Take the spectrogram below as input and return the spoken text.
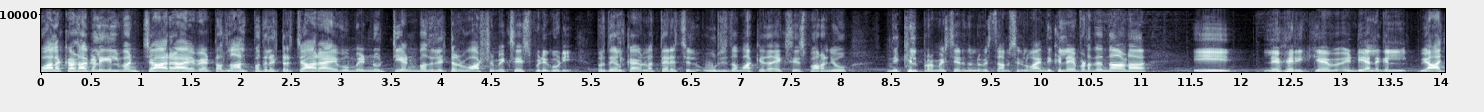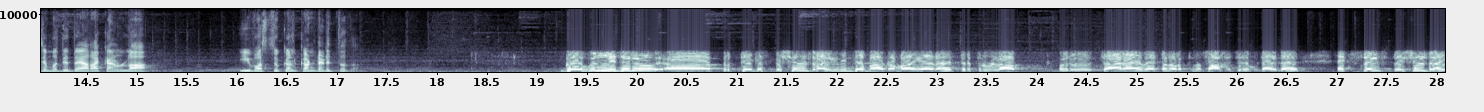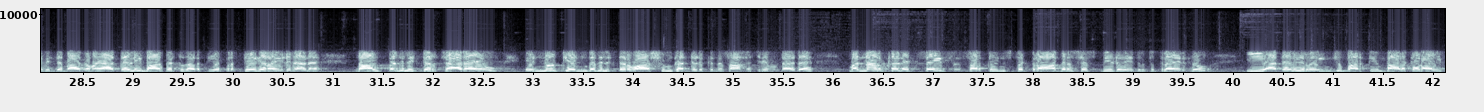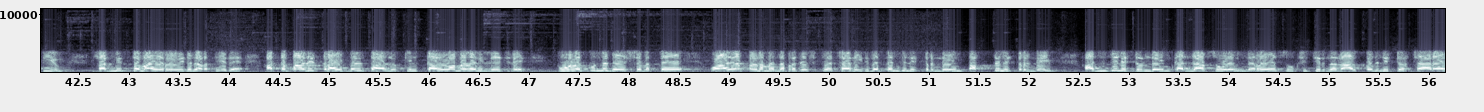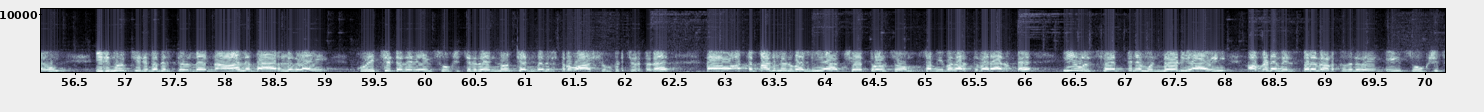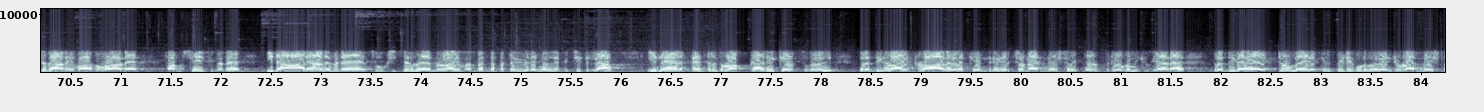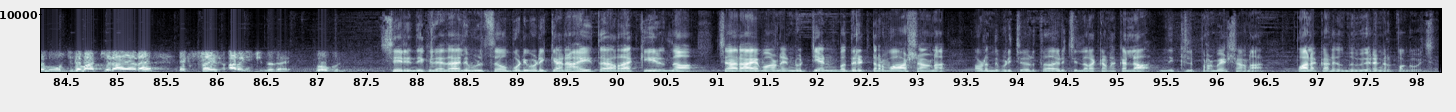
പാലക്കാട് അഗളിയിൽ വൻ ചാരായ വേട്ട. നാൽപ്പത് ലിറ്റർ ചാരായവും എണ്ണൂറ്റി എൺപത് ലിറ്റർ വാഷും എക്സൈസ് പിടികൂടി. പ്രതികൾക്കായുള്ള തെരച്ചിൽ ഊർജിതമാക്കിയത് എക്സൈസ് പറഞ്ഞു. നിഖിൽ പ്രമേശ് ചേരുന്നുണ്ട് വിശദാംശങ്ങളുമായി. നിഖിൽ എവിടെ നിന്നാണ് ഈ ലഹരിക്ക് വേണ്ടി അല്ലെങ്കിൽ വ്യാജമദ്യം തയ്യാറാക്കാനുള്ള ഈ വസ്തുക്കൾ കണ്ടെടുത്തത്? ഗോകുൽ ഇതൊരു പ്രത്യേക സ്പെഷ്യൽ ഡ്രൈവിന്റെ ഭാഗമായാണ് ഇത്തരത്തിലുള്ള ഒരു ചാരായ വേട്ട നടത്തുന്ന സാഹചര്യം ഉണ്ടായത് എക്സൈസ് സ്പെഷ്യൽ ഡ്രൈവിന്റെ ഭാഗമായ അഗളി ഭാഗത്ത് നടത്തിയ പ്രത്യേക റൈഡിലാണ് നാൽപ്പത് ലിറ്റർ ചാരായവും എണ്ണൂറ്റി എൺപത് ലിറ്റർ വാഷും കണ്ടെടുക്കുന്ന സാഹചര്യം ഉണ്ടായത് Mannarkkad excise circle inspector Adarsh S ബിയുടെ നേതൃത്വത്തിലായിരുന്നു ഈ അഗളി റേഞ്ച് പാർട്ടിയും പാലക്കാട് ഐ ബിയും സംയുക്തമായി റെയ്ഡ് നടത്തിയത്. അട്ടപ്പാടി ട്രൈബൽ താലൂക്കിൽ കള്ളമല വില്ലേജിലെ പൂളക്കുന്ന് ദേശമത്തെ വാഴപ്പണം എന്ന പ്രദേശത്ത് വെച്ചാണ് ഇരുപത്തഞ്ച് ലിറ്ററിന്റെയും പത്ത് ലിറ്ററിന്റെയും അഞ്ച് ലിറ്ററിന്റെയും കന്നാസുകളിൽ നിറയെ സൂക്ഷിച്ചിരുന്ന നാൽപ്പത് ലിറ്റർ ചാരായവും ഇരുന്നൂറ്റി ഇരുപത് ലിറ്ററിന്റെ നാല് ബാരലുകളായി കുഴിച്ചിട്ട നിലയിൽ സൂക്ഷിച്ചിരുന്ന എണ്ണൂറ്റി എൺപത് ലിറ്റർ വാഷും പിടിച്ചെടുത്തത് അട്ടപ്പാടിൽ ഒരു വലിയ ക്ഷേത്രോത്സവം സമീപകാലത്ത് വരാനുണ്ട്. ഈ ഉത്സവത്തിന് മുന്നോടിയായി അവിടെ വിൽപ്പന നടത്തുന്നതിന് വേണ്ടി സൂക്ഷിച്ചതാണ് ഇവ എന്നുള്ളതാണ് സംശയിക്കുന്നത്. ഇത് ആരാണ് ഇവിടെ സൂക്ഷിച്ചിരുന്നത് എന്നതുമായി ബന്ധപ്പെട്ട വിവരങ്ങൾ ലഭിച്ചിട്ടില്ല. ഈ നേരത്തെ ഇത്തരത്തിലുള്ള അബ്കാരി കേസുകളിൽ പ്രതികളായിട്ടുള്ള ആളുകളെ കേന്ദ്രീകരിച്ചുകൊണ്ട് അന്വേഷണം ഇപ്പോൾ പുരോഗമിക്കുകയാണ്. പ്രതികളെ ഏറ്റവും വേഗത്തിൽ പിടികൂടുന്നതിന് വേണ്ടിയുള്ള അന്വേഷണം ഊർജിതമാക്കിയതായാണ് എക്സൈസ് അറിയിക്കുന്നത്. ഗോകുൽ. ശരി നിഖിൽ. ഏതായാലും ഉത്സവം പൊടിപൊടിക്കാനായി തയ്യാറാക്കിയിരുന്ന ചാരായമാണ്. എണ്ണൂറ്റി എൺപത് ലിറ്റർ വാഷാണ് അവിടെ നിന്ന് പിടിച്ചെടുത്തത്. ഒരു ചില്ലറ കണക്കല്ല നിഖിൽ പ്രമേഷാണ്. പാലക്കാട് നിന്ന് വിവരങ്ങൾ പങ്കുവച്ചത്.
